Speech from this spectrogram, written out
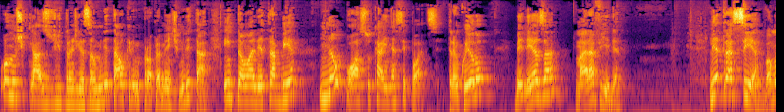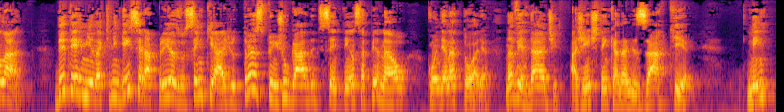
ou nos casos de transgressão militar, o crime propriamente militar. Então a letra B não posso cair nessa hipótese. Tranquilo? Beleza? Maravilha. Letra C, vamos lá determina que ninguém será preso sem que haja o trânsito em julgado de sentença penal condenatória. Na verdade, a gente tem que analisar que nem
